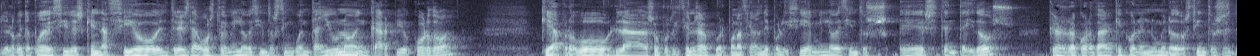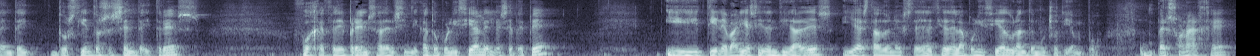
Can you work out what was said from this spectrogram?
Yo lo que te puedo decir es que nació el 3 de agosto de 1951 en Carpio, Córdoba, que aprobó las oposiciones al Cuerpo Nacional de Policía en 1972. Quiero recordar que con el número 270 y 263 fue jefe de prensa del sindicato policial, el SPP, y tiene varias identidades y ha estado en excedencia de la policía durante mucho tiempo. Un personaje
